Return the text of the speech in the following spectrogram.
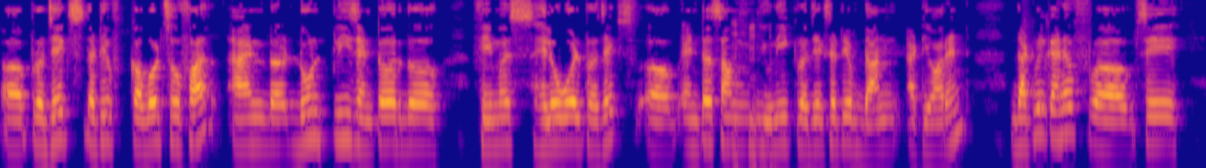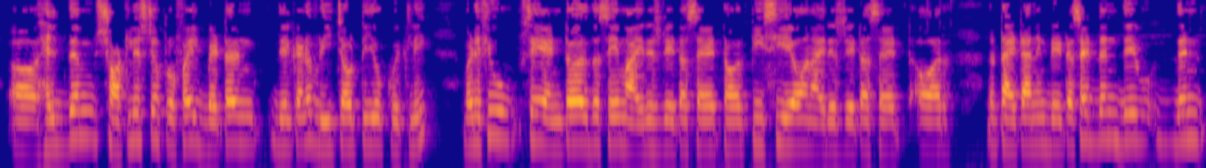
uh, projects that you've covered so far, and uh, don't please enter the famous Hello World projects. Uh, enter some unique projects that you've done at your end. That will kind of uh, say uh, help them shortlist your profile better, and they'll kind of reach out to you quickly. But if you say enter the same Iris data set or PCA on Iris data set or the Titanic data set, then they then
